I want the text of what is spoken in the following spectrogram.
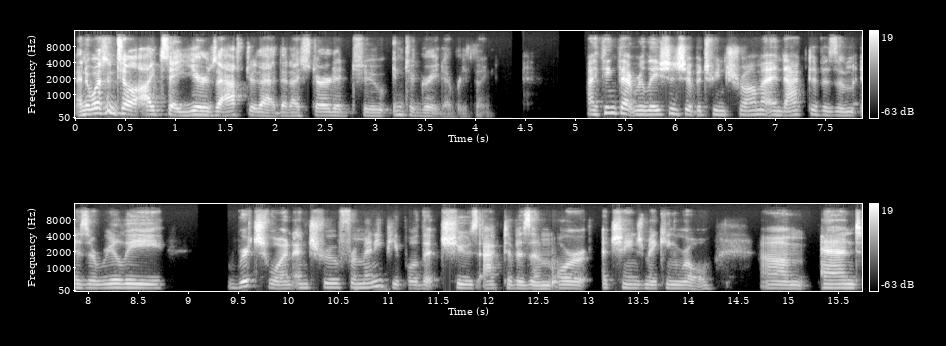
And it wasn't until I'd say years after that that I started to integrate everything. I think that relationship between trauma and activism is a really rich one and true for many mm-hmm. people that choose activism or a change making role. Um, and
